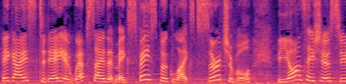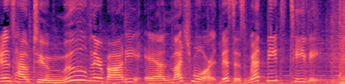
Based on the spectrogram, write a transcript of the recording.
Hey guys, today a website that makes Facebook likes searchable. Beyonce shows students how to move their body and much more. This is Webbeat TV.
